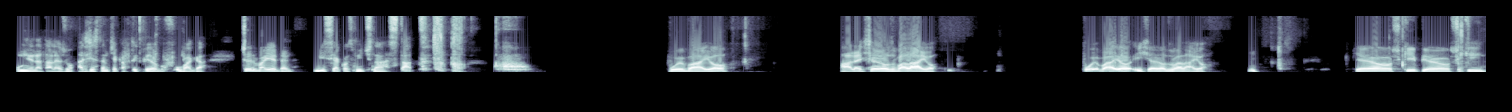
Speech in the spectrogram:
u mnie na talerzu. Aż jestem ciekaw tych pierogów. Uwaga. 3, 2, 1. Misja kosmiczna. Start. Pływają, ale się rozwalają. Pływają i się rozwalają. Pierożki, pierożki.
